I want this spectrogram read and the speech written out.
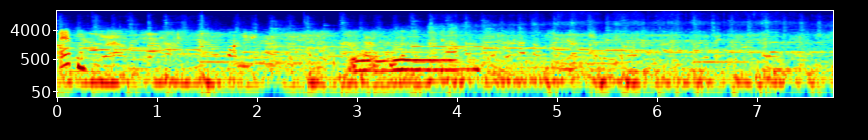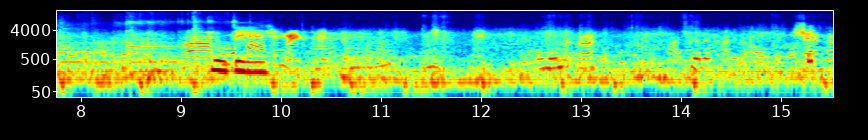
แป๊บนึงอืมอยู่ดีตรงไหนคะตรงนู้นนะคะค่ะเชิญเลยค่ะเดี๋ยวเราเอาไปไว้ให้นะคะ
